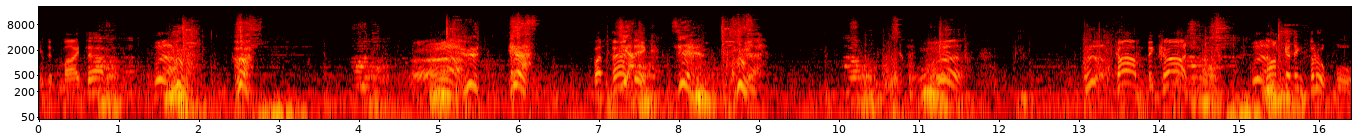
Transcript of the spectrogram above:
Is it my turn? Pathetic. Come, be crushed. Not getting through, fool.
